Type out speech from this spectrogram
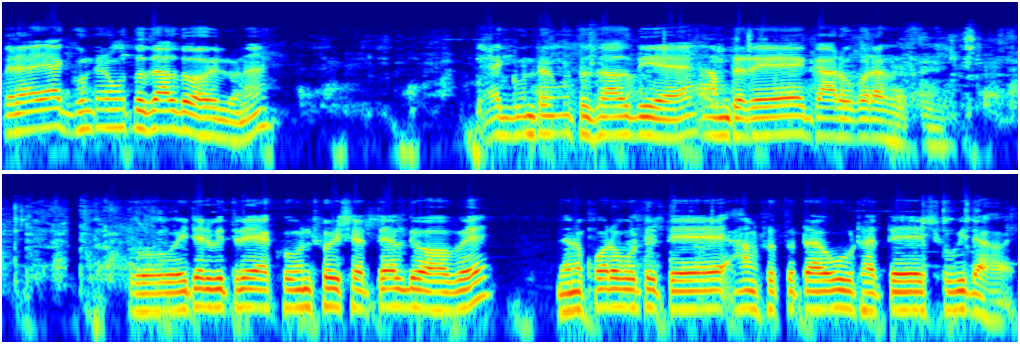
প্রায় এক ঘণ্টার মতো জাল দেওয়া হইল না? এক ঘণ্টার মতো জাল দিয়ে আমটারে গাঢ় করা হয়েছে। তো এটার ভিতরে এখন সরিষার তেল দেওয়া হবে, যেন পরবর্তীতে আম সত্যটা উঠাতে সুবিধা হয়।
